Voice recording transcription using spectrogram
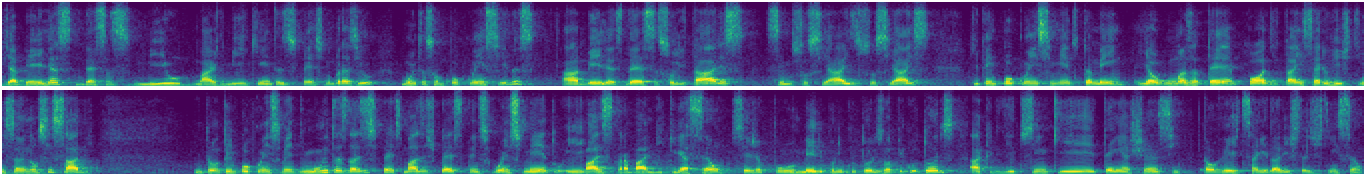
de abelhas, dessas mil, mais de 1.500 espécies no Brasil, muitas são pouco conhecidas. Há abelhas dessas solitárias, semissociais e sociais, que têm pouco conhecimento também e algumas até podem estar em sério extinção e não se sabe. Então tem pouco conhecimento de muitas das espécies, mas as espécies têm esse conhecimento e fazem esse trabalho de criação, seja por meliponicultores ou apicultores, acredito sim que tem a chance, talvez, de sair da lista de extinção.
